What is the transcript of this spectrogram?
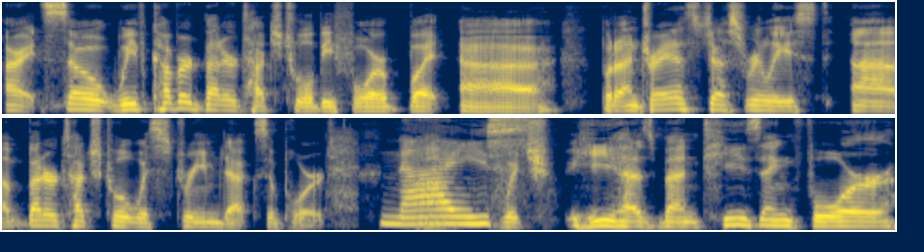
All right, so we've covered BetterTouchTool before, but uh, but Andreas just released uh, BetterTouchTool with Stream Deck support, Nice. which he has been teasing for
